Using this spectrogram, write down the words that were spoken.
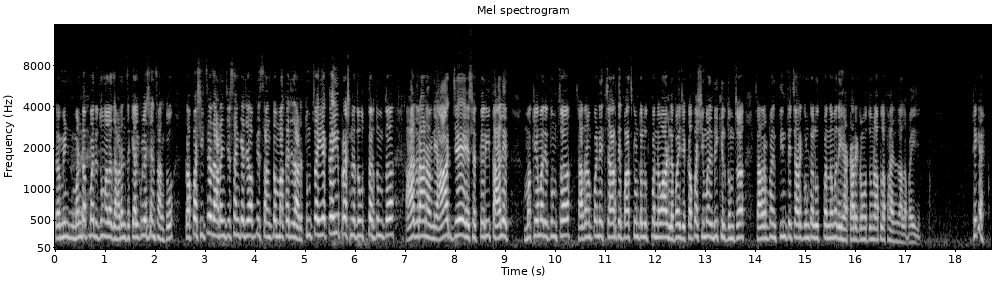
तर मी मंडपमध्ये तुम्हाला झाडांचं कॅल्क्युलेशन सांगतो. कपाशीच्या झाडांची संख्येच्या बाबतीत सांगतो मकाचे झाड. तुमचं एकही प्रश्नाचं उत्तर तुमचं आज राहणार नाही. आज जे शेतकरी इथं आलेत मकेमध्ये तुमचं साधारणपणे चार ते पाच क्विंटल उत्पन्न वाढलं पाहिजे. कपाशीमध्ये देखील तुमचं साधारणपणे तीन ते चार क्विंटल उत्पन्नामध्ये ह्या कार्यक्रमातून आपला फायदा झाला पाहिजे. ठीक आहे?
